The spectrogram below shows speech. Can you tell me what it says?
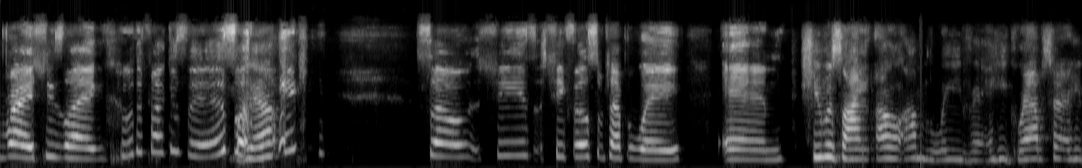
Right. She's like, who the fuck is this? Like, Yeah. so she's she feels some type of way. And she was like, "Oh, I'm leaving," and he grabs her and he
